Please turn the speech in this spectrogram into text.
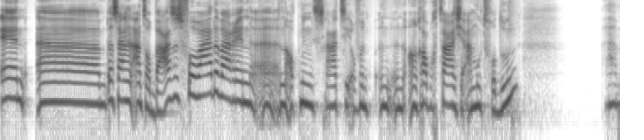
En ehm er zijn een aantal basisvoorwaarden waarin eh, een administratie of een, een, een, rapportage aan moet voldoen. Ehm,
